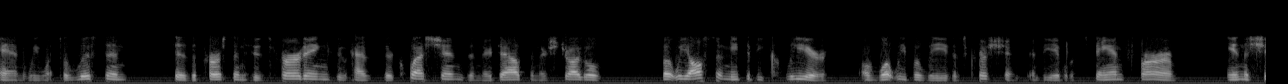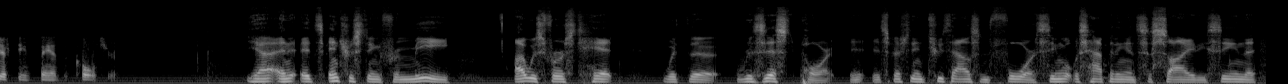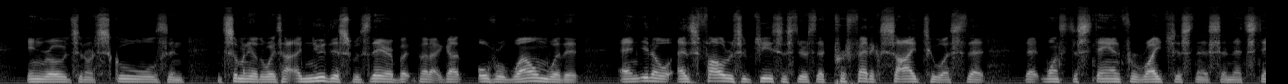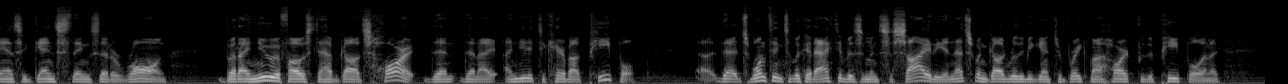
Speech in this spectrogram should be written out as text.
and we want to listen to the person who's hurting, who has their questions and their doubts and their struggles, but we also need to be clear on what we believe as Christians and be able to stand firm in the shifting sands of culture. Yeah, and it's interesting for me. I was first hit with the resist part, especially in 2004, seeing what was happening in society, seeing the inroads in our schools and in so many other ways. I knew this was there, but but I got overwhelmed with it. And you know, as followers of Jesus, there's that prophetic side to us that that wants to stand for righteousness and that stands against things that are wrong. But I knew if I was to have God's heart, then then I, I needed to care about people uh, that's one thing to look at activism in society, and that's when God really began to break my heart for the people. And I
